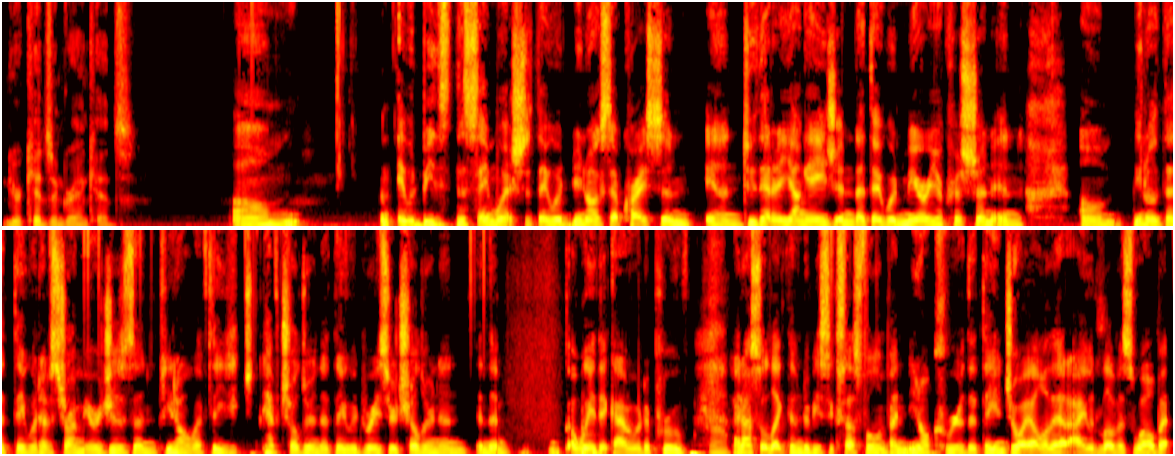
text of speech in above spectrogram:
your kids and grandkids? Um, it would be the same wish that they would, you know, accept Christ and and do that at a young age, and that they would marry a Christian, and um, you know, that they would have strong marriages, and you know, if they have children, that they would raise their children in in the, a way that God would approve. I'd also like them to be successful and find, you know, a career that they enjoy. All of that I would love as well, but.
